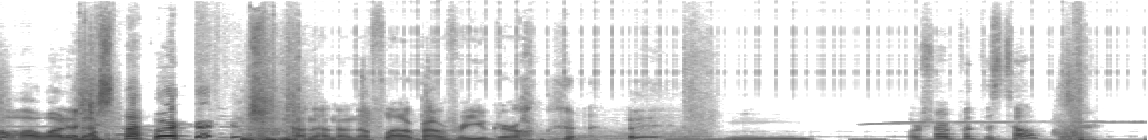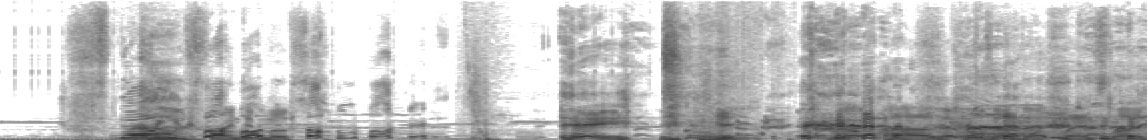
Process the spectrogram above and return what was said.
Oh, I wanted that flower. No, no, no, no flower power for you, girl. hmm. Where should I put this teleporter? Wherever you find it most. Come on. Hey. Well, uh, that rules out that landslide.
